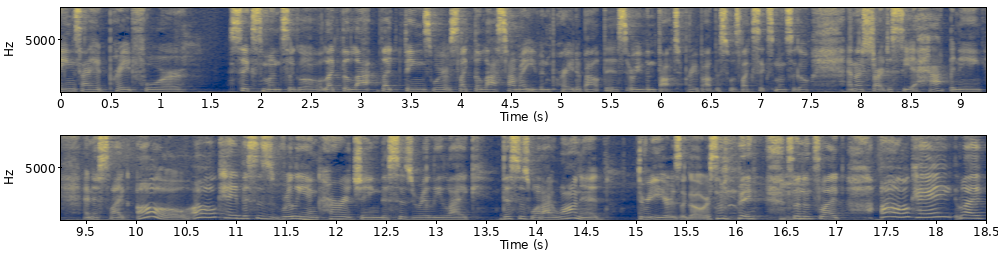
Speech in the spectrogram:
things I had prayed for six months ago, like the la- like things where it's like the last time I even prayed about this or even thought to pray about this was like six months ago, and I start to see it happening, and it's like, oh, oh, okay, this is really encouraging. This is really like this is what I wanted three years ago or something. So then it's like, oh, okay, like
